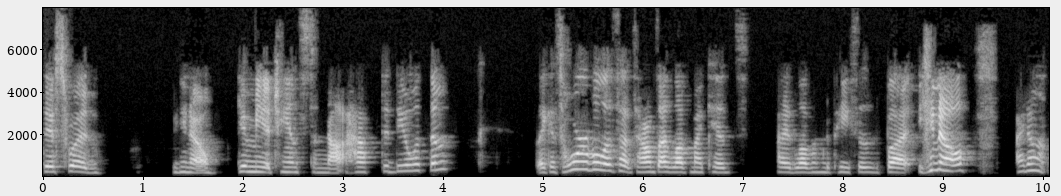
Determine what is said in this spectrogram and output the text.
this would, you know, give me a chance to not have to deal with them. Like as horrible as that sounds, I love my kids. I love them to pieces, but you know, I don't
